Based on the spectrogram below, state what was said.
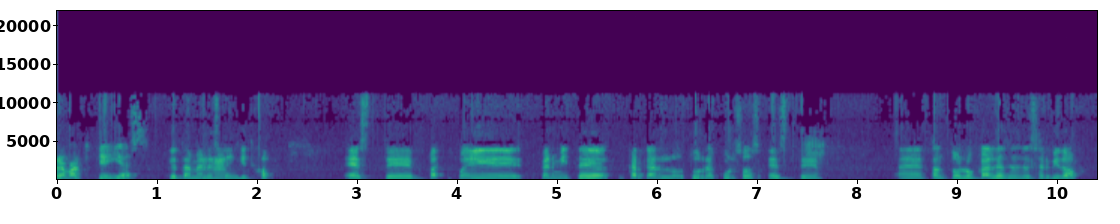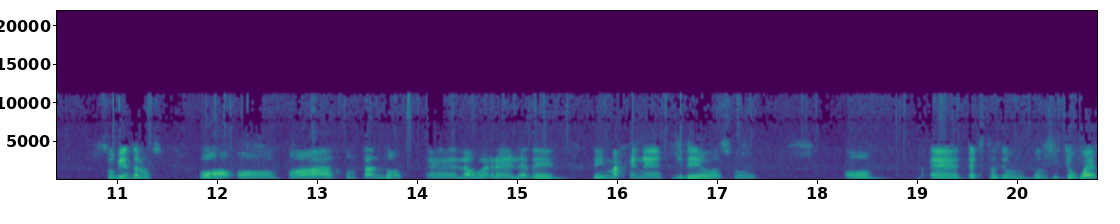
Remark.js, que también está en GitHub. Este, permite cargar lo- tus recursos, este, eh, tanto locales desde el servidor, subiéndolos, o, o, o adjuntando eh, la URL de, de imágenes, videos o, o eh, textos de un, sitio web.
